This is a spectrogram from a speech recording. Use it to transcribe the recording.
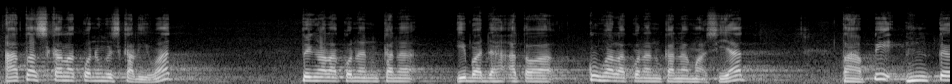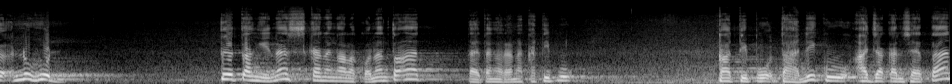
atas kalakuan geus kaliwat? teu ngalakonan kana ibadah atau ku ngalakonan kana maksiat tapi henteu nuhud tetanginas karena ngalakonan taat eta ngaranna katipu. Katipu tadi ku ajakan setan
